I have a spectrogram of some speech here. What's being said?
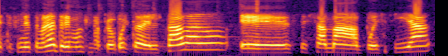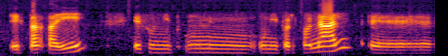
Este fin de semana tenemos la propuesta del sábado, eh, se llama Poesía Estás ahí, es un, unipersonal. Eh,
